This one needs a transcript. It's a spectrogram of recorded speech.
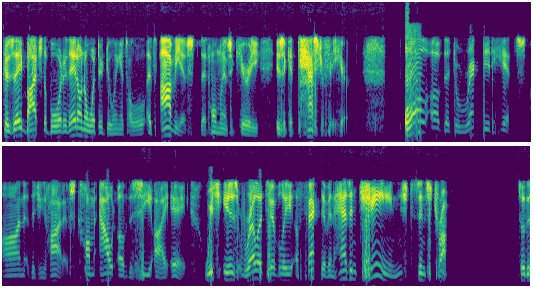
Because they botched the border. They don't know what they're doing. It's, a, it's obvious that Homeland Security is a catastrophe here. All of the directed hits on the jihadists come out of the CIA, which is relatively effective and hasn't changed since Trump. So the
